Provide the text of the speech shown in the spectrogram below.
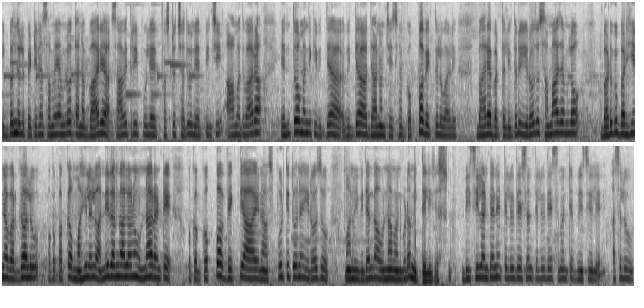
ఇబ్బందులు పెట్టిన సమయంలో తన భార్య సావిత్రి పూలే ఫస్ట్ చదువు నేర్పించి ఆమె ద్వారా ఎంతోమందికి విద్యా విద్యాదానం చేసిన గొప్ప వ్యక్తులు వాళ్ళు భార్యాభర్తలు ఇద్దరు. ఈరోజు సమాజంలో బడుగు బలహీన వర్గాలు ఒక పక్క మహిళలు అన్ని రంగాల్లోనూ ఉన్నారంటే ఒక గొప్ప వ్యక్తి ఆయన స్ఫూర్తితోనే ఈరోజు మనం ఈ విధంగా ఉన్నామని కూడా మీకు తెలియజేస్తున్నాం. బీసీలు అంటేనే తెలుగుదేశం తెలుగుదేశం అంటే బీసీలే. అసలు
